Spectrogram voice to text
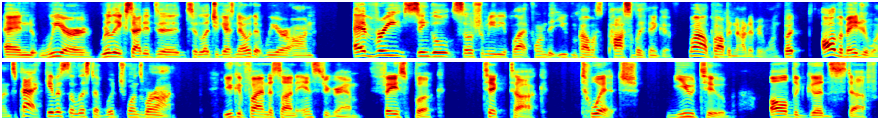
And we are really excited to, to let you guys know that we are on every single social media platform that you can possibly think of. Well, probably not everyone, but all the major ones. Pat, give us a list of which ones we're on. You can find us on Instagram, Facebook, TikTok, Twitch, YouTube, all the good stuff.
